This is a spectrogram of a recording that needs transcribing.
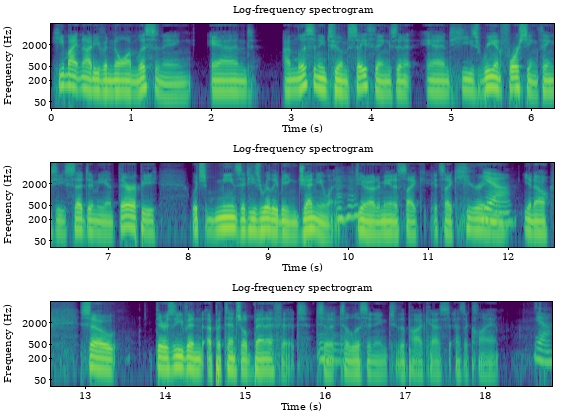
he might not even know I'm listening, and I'm listening to him say things, and and he's reinforcing things he said to me in therapy. Which means that he's really being genuine. Mm-hmm. Do you know what I mean? It's like it's like hearing, Yeah. you know. So there's even a potential benefit to, to listening to the podcast as a client. Yeah.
